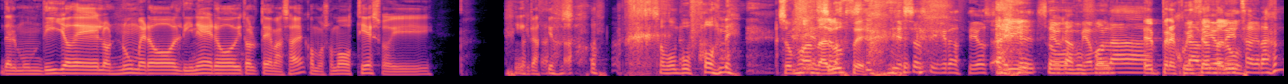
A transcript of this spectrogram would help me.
del mundillo de los números, el dinero y todo el tema, ¿sabes? Como somos tiesos y, y graciosos. somos bufones. Somos andaluces. Y eso sí es gracioso. Sí, Tío, somos cambiamos bufón. la, El prejuicio la bio de andaluz. Instagram.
